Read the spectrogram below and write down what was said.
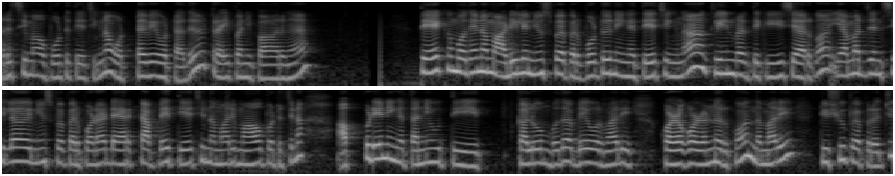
அரிசி மாவு போட்டு தேய்ச்சிங்கன்னா ஒட்டவே ஒட்டாது. ட்ரை பண்ணி பாருங்கள் தேய்க்கும் போதே நம்ம அடியில் நியூஸ் பேப்பர் போட்டு நீங்கள் தேய்ச்சிங்கன்னா க்ளீன் பண்ணுறதுக்கு ஈஸியாக இருக்கும். எமர்ஜென்சியில் நியூஸ் பேப்பர் போட டேரெக்டாக அப்படியே தேய்ச்சி இந்த மாதிரி மாவு பட்டுருச்சுன்னா அப்படியே நீங்கள் தண்ணி ஊற்றி கழுவும் போது அப்படியே ஒரு மாதிரி குழ குழன்னு இருக்கும். இந்த மாதிரி டிஷ்யூ பேப்பர் வச்சு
